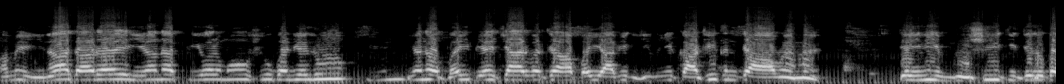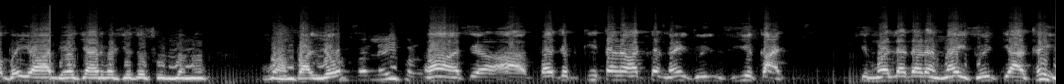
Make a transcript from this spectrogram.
અમે એના દાડા અહીંયાના પ્યોરમાં શું બનેલું. એનો ભાઈ બે ચાર વર્ષે આ ભાઈ આવી જીવની કાઠી કે ત્યાં આવે ને. તે એની ડોશી કીધેલું કે ભાઈ આ બે ચાર વર્ષે તો સૂર્યનું સંભાળ લ્યો પણ લઈ પડે હા તે આ પછી કીર્તન આજ તો નહીં જોઈ છીએ કાલ કે મલ્લા દાડા નહીં જોઈ ત્યાર થઈ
